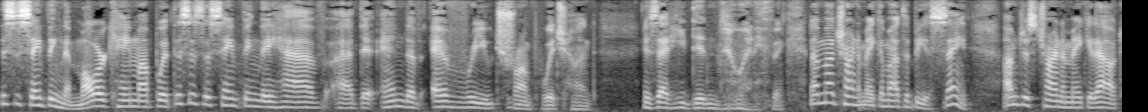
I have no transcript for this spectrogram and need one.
This is the same thing that Mueller came up with. This is the same thing they have at the end of every Trump witch hunt is that he didn't do anything. Now, I'm not trying to make him out to be a saint. I'm just trying to make it out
